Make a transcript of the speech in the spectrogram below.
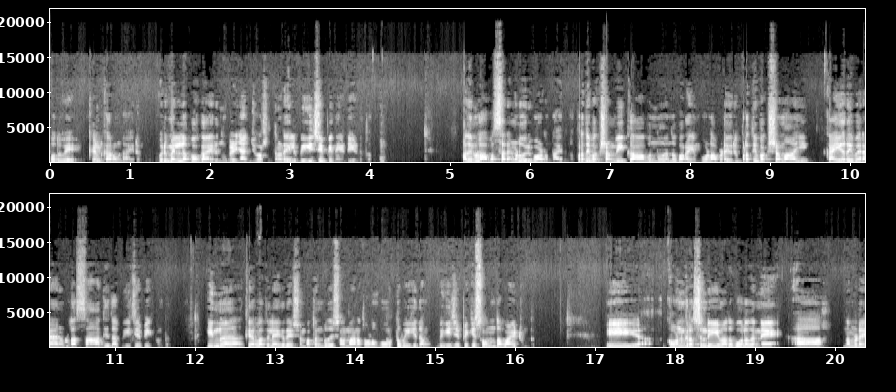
പൊതുവെ കേൾക്കാറുണ്ടായിരുന്നു. ഒരു മെല്ലപ്പോക്കായിരുന്നു കഴിഞ്ഞ അഞ്ചു വർഷത്തിനിടയിൽ ബി ജെ പി നേടിയെടുത്തത്. അതിനുള്ള അവസരങ്ങൾ ഒരുപാടുണ്ടായിരുന്നു. പ്രതിപക്ഷം വീക്ക് ആവുന്നു എന്ന് പറയുമ്പോൾ അവിടെ ഒരു പ്രതിപക്ഷമായി കയറി വരാനുള്ള സാധ്യത ബി ജെ പിക്കുണ്ട് ഇന്ന് കേരളത്തിൽ ഏകദേശം പത്തൊൻപത് ശതമാനത്തോളം വോട്ട് വിഹിതം ബി ജെ പിക്ക് സ്വന്തമായിട്ടുണ്ട്. ഈ കോൺഗ്രസിന്റെയും അതുപോലെ തന്നെ നമ്മുടെ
